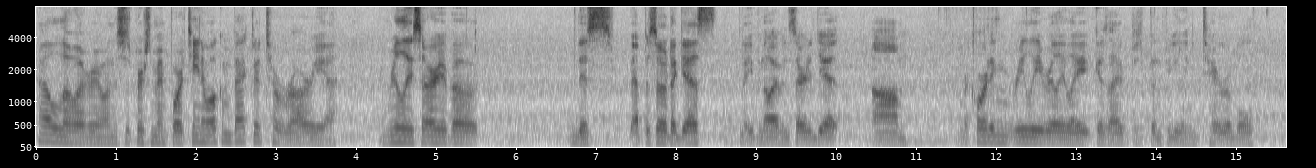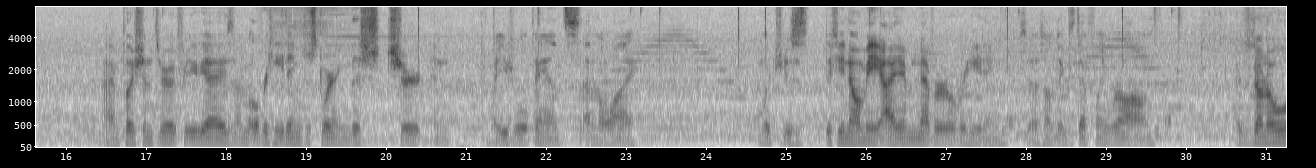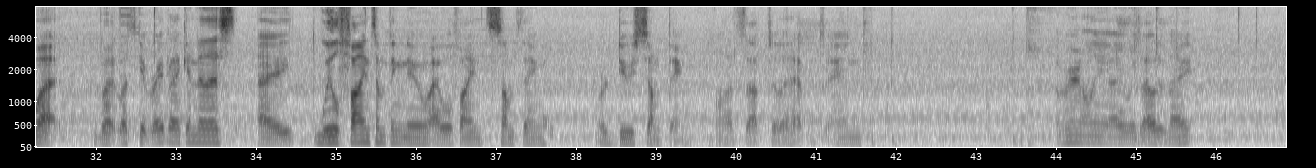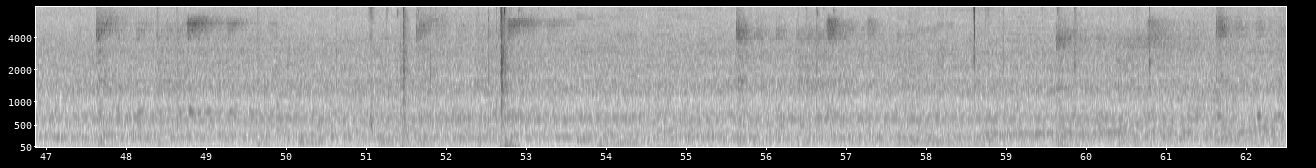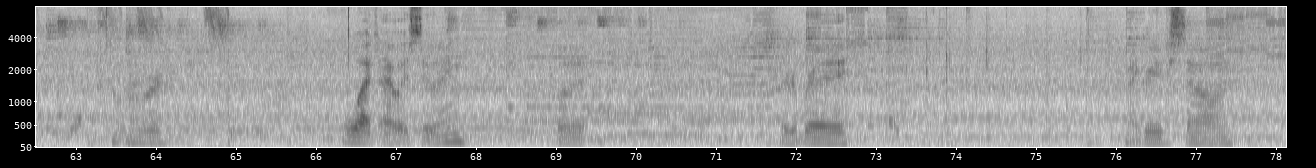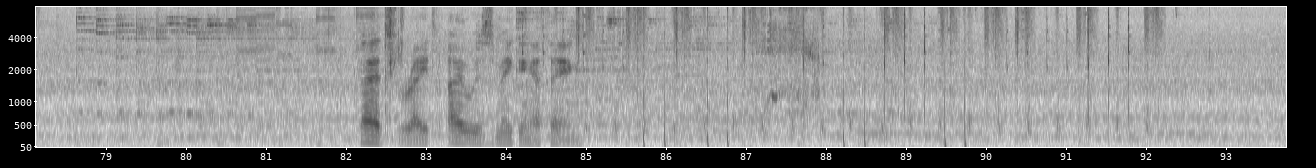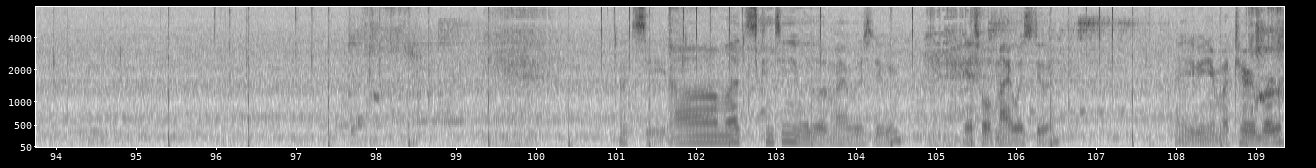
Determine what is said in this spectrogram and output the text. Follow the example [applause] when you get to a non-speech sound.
Hello everyone, this is PersonMan14 and welcome back to Terraria. I'm really sorry about this episode, I guess, even though I haven't started yet. Um, I'm recording really, really late because I've just been feeling terrible. I'm pushing through it for you guys. I'm overheating just wearing this shirt and my usual pants. I don't know why. Which is, if you know me, I am never overheating. So something's definitely wrong. I just don't know what. But let's get right back into this. I will find something new. I will find something or do something. Well, let's stop till it happens. And apparently I was out at night. What I was doing, but vertebrae, my gravestone. That's right, I was making a thing. Continue with what Maya was doing. Guess what Maya was doing. I need to be near my turbo.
